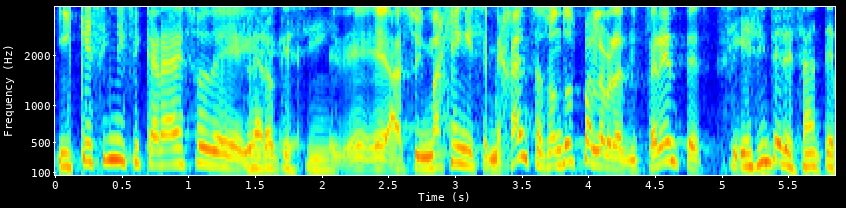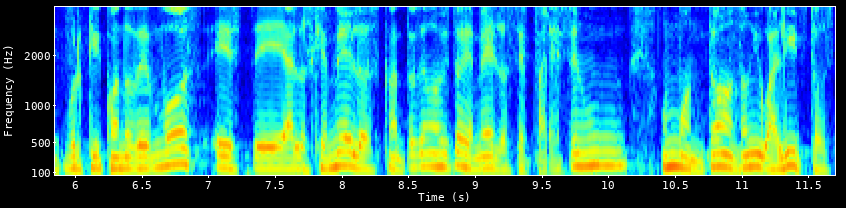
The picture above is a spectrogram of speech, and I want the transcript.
¿Y qué significará eso de claro que sí. Eh, eh, a su imagen y semejanza? Son dos palabras diferentes. Sí, es interesante porque cuando vemos este, a los gemelos, ¿cuántos hemos visto gemelos? Se parecen un, montón, son igualitos,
